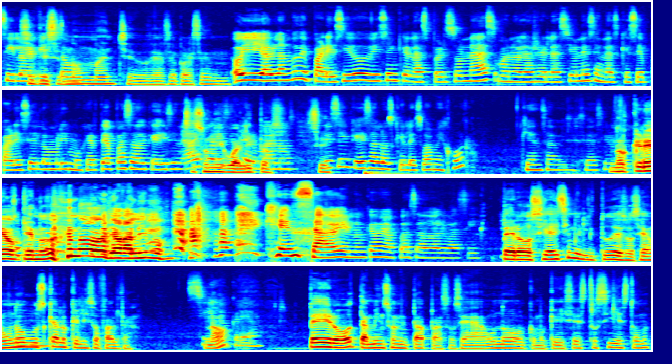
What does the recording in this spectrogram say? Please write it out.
sí lo he visto. Sí, que dices, no manches, o sea, se parecen. Oye, y hablando de parecido, dicen que las personas, bueno, las relaciones en las que se parece el hombre y mujer, ¿te ha pasado que dicen, ay, son igualitos? Hermanos? Dicen que es a los que les va mejor. ¿Quién sabe si sea cierto? No creo que no. no, ya valimos. ¿Quién sabe? Nunca me ha pasado algo así. Pero sí hay similitudes, o sea, uno busca lo que le hizo falta. Sí, ¿no? creo. Pero también son etapas, o sea, uno como que dice esto sí, esto no.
